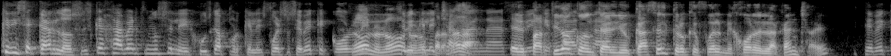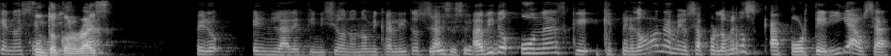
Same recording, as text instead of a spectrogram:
que dice Carlos, es que a Havertz no se le juzga porque el esfuerzo, se ve que corre, No, no, no, se ve no, que no, le echa ganas, El partido contra el Newcastle creo que fue el mejor de la cancha, ¿eh? se ve que no es junto con Rice. Pero en la definición, ¿o no, mi Carlitos? O sea, Sí, sí, sí. ha habido unas que, que, perdóname, o sea, por lo menos a portería, o sea,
